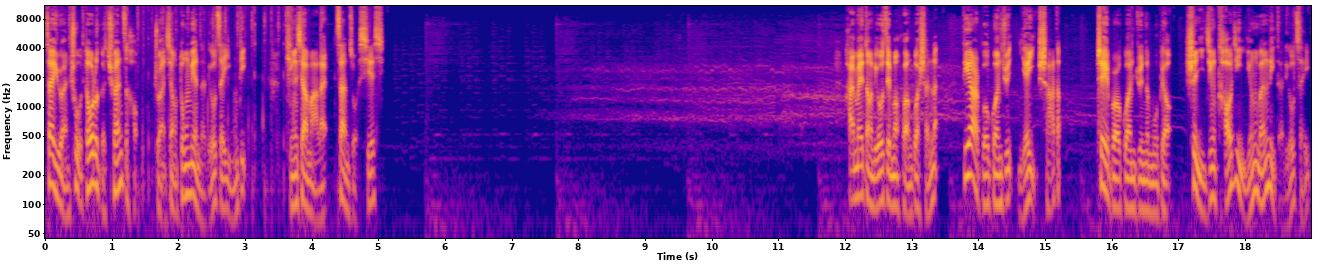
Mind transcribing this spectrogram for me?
在远处兜了个圈子后，转向东面的刘贼营地，停下马来暂作歇息。还没等刘贼们缓过神来，第二波官军也已杀到。这波官军的目标。是已经逃进营门里的刘贼，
